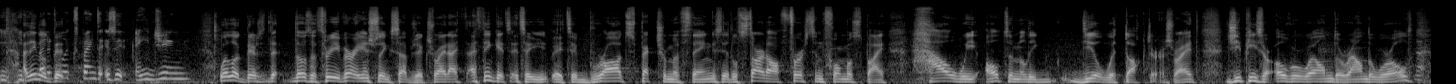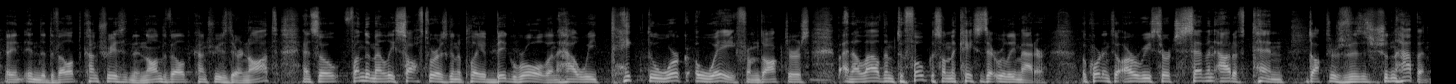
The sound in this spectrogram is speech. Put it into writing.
I think medical expense? Is it aging? Well, look, there's those are three very interesting subjects, right? I, I think it's it's a it's a broad spectrum of things. It'll start off first and foremost by how we ultimately deal with doctors, right? GPs are overwhelmed around the world. In, in the developed countries, in the non-developed countries, they're not. And so fundamentally, software is going to play a big role in how we take the work away from doctors and allow them to focus on the cases that really matter. According to our research, seven out of 10 doctors' visits shouldn't happen.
